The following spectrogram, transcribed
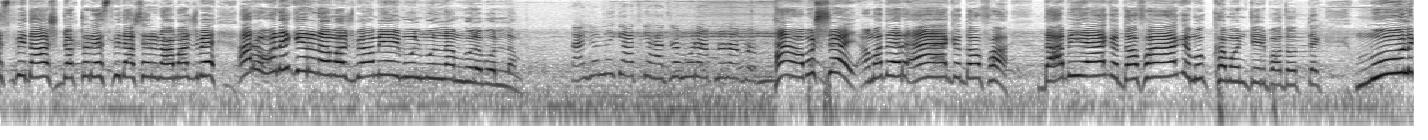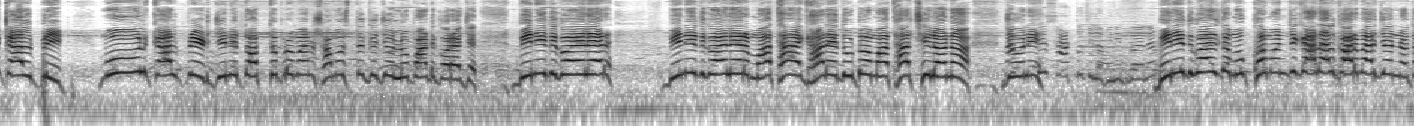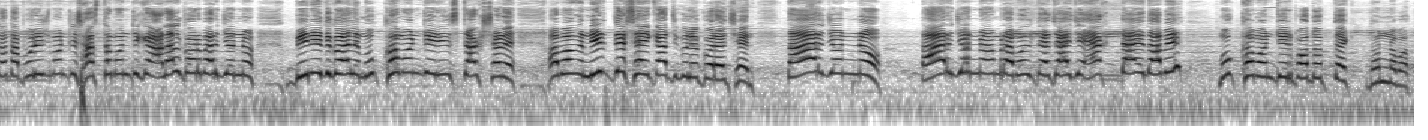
এসপি দাস ডক্টর এসপি দাসের নাম আসবে আরও অনেকের নাম আসবে। আমি এই মূল মূল নামগুলো বললাম। তাই জন্যই কি আজকে হাজরা মোড়ে আপনারা হ্যাঁ অবশ্যই। আমাদের এক দফা, দাবি এক দফা, এক মুখ্যমন্ত্রীর পদত্যাগ। মূল কালপ্রিট মূল কালপ্রিট যিনি তথ্য প্রমাণ সমস্ত কিছু লোপাট করেছেন বিনীত গোয়েলের বিনীত গোয়েলের মাথায় ঘাড়ে দুটো মাথা ছিল না। যে উনি বিনীত গোয়েল তো মুখ্যমন্ত্রীকে আড়াল করবার জন্য তথা পুলিশ মন্ত্রী স্বাস্থ্যমন্ত্রীকে আড়াল করবার জন্য বিনীত গোয়েল মুখ্যমন্ত্রীর ইনস্ট্রাকশনে এবং নির্দেশে এই কাজগুলো করেছেন। তার জন্য তার জন্য আমরা বলতে চাই যে একটাই দাবি মুখ্যমন্ত্রীর পদত্যাগ। ধন্যবাদ।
